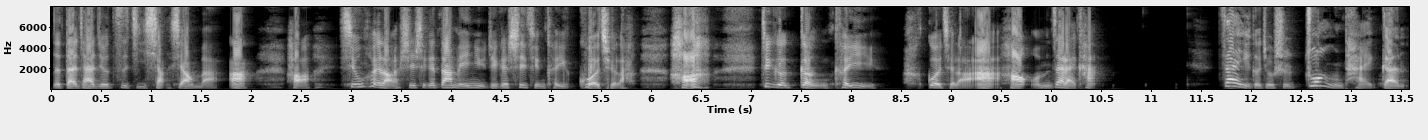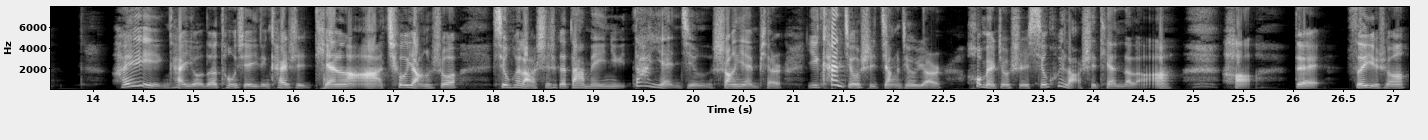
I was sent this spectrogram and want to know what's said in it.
那大家就自己想象吧。啊，好，星慧老师是个大美女，这个事情可以过去了。好，这个梗可以过去了啊。好，我们再来看，再一个就是状态干。嘿，你看，有的同学已经开始添了啊。秋阳说：“星慧老师是个大美女，大眼睛，双眼皮儿，一看就是讲究人儿。”后面就是星慧老师添的了啊。好，对，所以说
